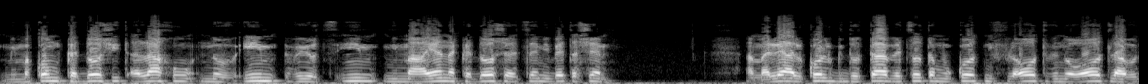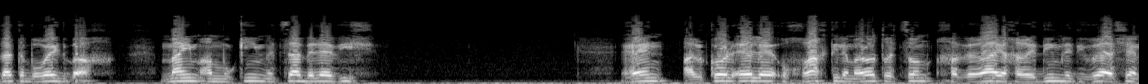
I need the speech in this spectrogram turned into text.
ממקום קדוש יתהלכו, נובעים ויוצאים ממעיין הקדוש היוצא מבית השם. המלא על כל גדותיו עצות עמוקות, נפלאות ונוראות לעבודת הבורא ידבח, מים עמוקים עצה בלב איש. הן על כל אלה הוכרחתי למלות רצון חברי החרדים לדברי השם,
